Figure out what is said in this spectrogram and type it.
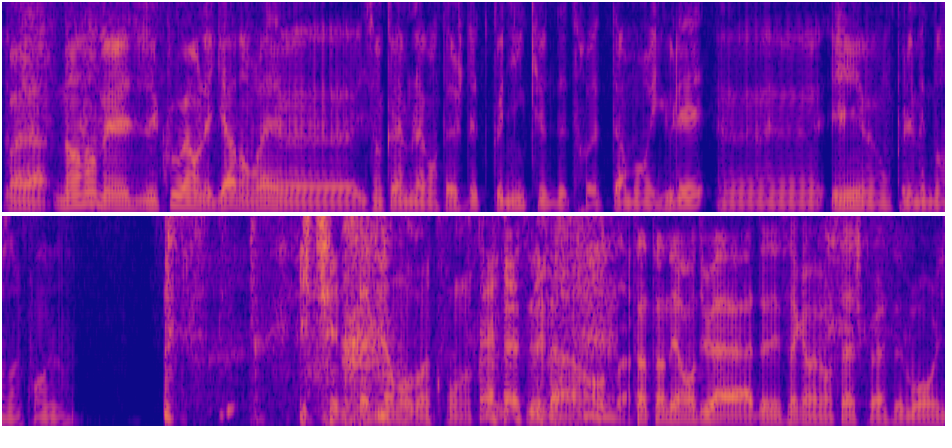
voilà. Non, non, mais du coup, ouais, on les garde. En vrai, euh, ils ont quand même l'avantage d'être coniques, d'être thermorégulés, euh, et euh, on peut les mettre dans un coin. Ils tiennent très bien dans un coin. c'est ça. T'en es rendu à, à donner ça comme avantage, quoi. C'est bon, ils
